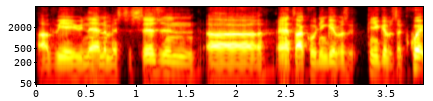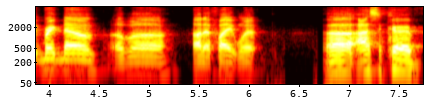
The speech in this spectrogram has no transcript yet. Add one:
uh, via unanimous decision. Uh, can you give us can you give us a quick breakdown of uh, how that fight went? Uh, Asakura.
